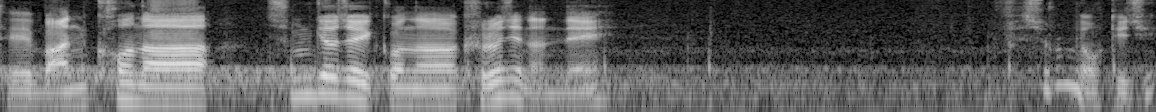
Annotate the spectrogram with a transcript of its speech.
되게 많거나 숨겨져 있거나 그러진 않네. 페스룸이 어디지?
